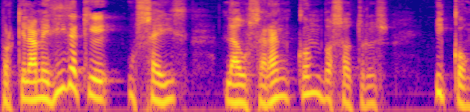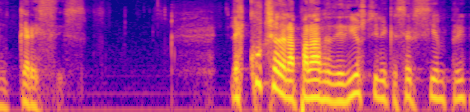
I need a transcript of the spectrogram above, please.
porque la medida que uséis, la usarán con vosotros y con creces. La escucha de la palabra de Dios tiene que ser siempre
